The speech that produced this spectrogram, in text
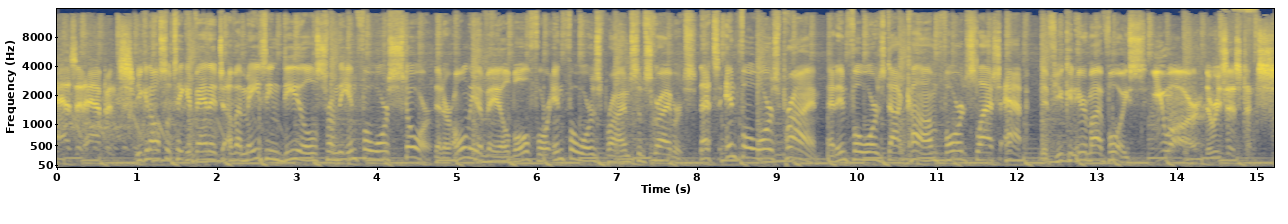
as it happens. You can also take advantage of amazing deals from the InfoWars store that are only available for InfoWars Prime subscribers. That's InfoWars Prime at InfoWars.com forward slash app. And if you can hear my voice, you are the resistance.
